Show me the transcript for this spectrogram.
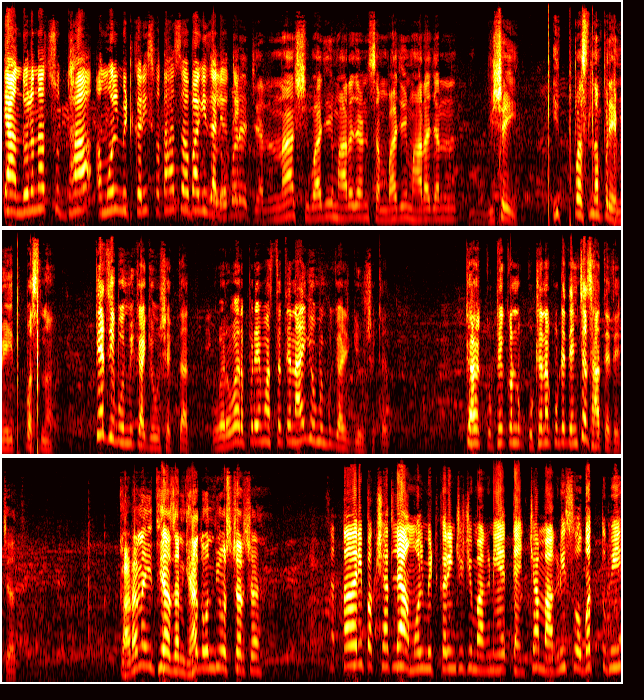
त्या आंदोलनात सुद्धा अमोल मिटकरी स्वतः सहभागी झाले होते. ज्यांना शिवाजी महाराज आणि संभाजी महाराजांविषयी इथपासनं प्रेम आहे इथपासनं. तेच ही भूमिका घेऊ शकतात. वरवर प्रेम असतं ते नाही घेऊ भूमिका घेऊ शकत. का कुठे कोण कुठे ना कुठे त्यांच्याच हात आहे त्याच्यात. काढा ना इतिहास घ्या दोन दिवस चर्चा. सत्ताधारी पक्षातल्या अमोल मिटकरींची जी मागणी आहे त्यांच्या मागणीसोबत तुम्ही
